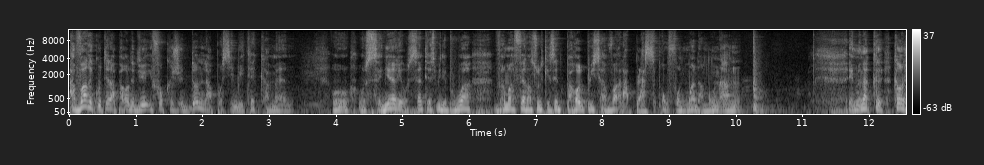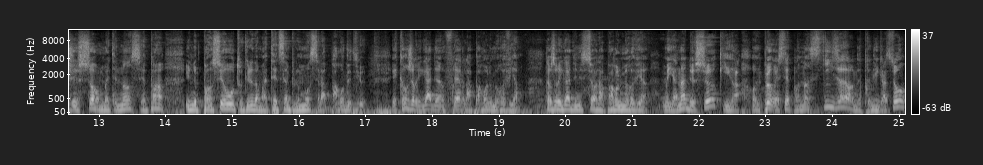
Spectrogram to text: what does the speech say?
avoir écouté la parole de Dieu, il faut que je donne la possibilité quand même au, Seigneur et au Saint-Esprit de pouvoir vraiment faire en sorte que cette parole puisse avoir la place profondément dans mon âme. Et maintenant, que, quand je sors maintenant, ce n'est pas une pensée autre que dans ma tête, simplement c'est la parole de Dieu. Et quand je regarde un frère, la parole me revient. Quand je regarde une soeur, la parole me revient. Mais il y en a de ceux qui, on peut rester pendant six heures de prédication,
